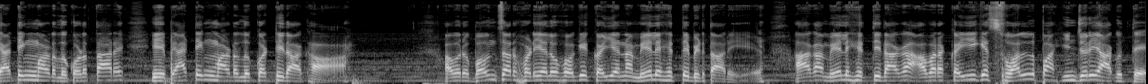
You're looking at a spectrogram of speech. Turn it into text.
ಬ್ಯಾಟಿಂಗ್ ಮಾಡಲು ಕೊಡುತ್ತಾರೆ. ಈ ಬ್ಯಾಟಿಂಗ್ ಮಾಡಲು ಕೊಟ್ಟಿದಾಗ ಅವರು ಬೌನ್ಸರ್ ಹೊಡೆಯಲು ಹೋಗಿ ಕೈಯನ್ನು ಮೇಲೆ ಎತ್ತಿ ಬಿಡ್ತಾರೆ. ಆಗ ಮೇಲೆ ಎತ್ತಿದಾಗ ಅವರ ಕೈಗೆ ಸ್ವಲ್ಪ ಇಂಜುರಿ ಆಗುತ್ತೆ.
